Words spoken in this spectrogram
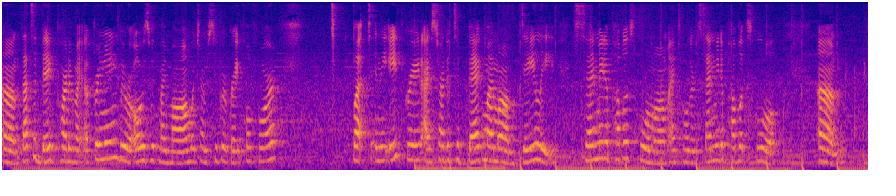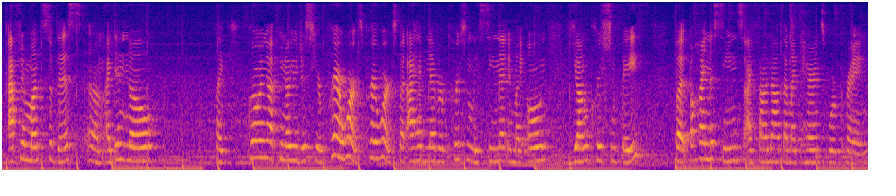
Um, that's a big part of my upbringing. We were always with my mom, which I'm super grateful for. But in the eighth grade, I started to beg my mom daily, send me to public school, mom. I told her, send me to public school. Um, after months of this, um, I didn't know, like growing up, you know, you just hear prayer works, prayer works, but I had never personally seen that in my own young Christian faith. But behind the scenes, I found out that my parents were praying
